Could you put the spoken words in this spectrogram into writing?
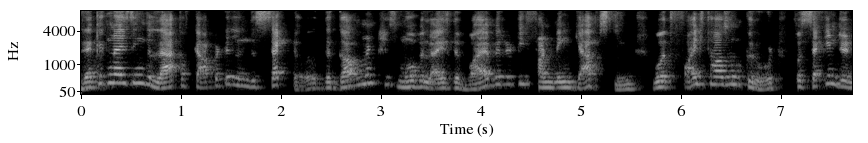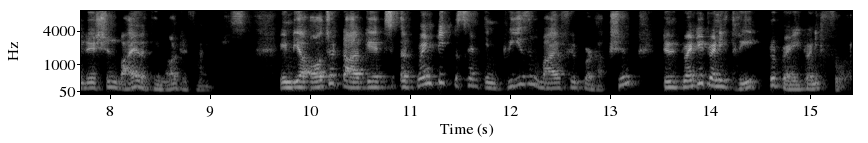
Recognizing the lack of capital in this sector, the government has mobilized the viability funding gap scheme worth 5,000 crore for second generation bioethanol refineries. India also targets a 20% increase in biofuel production till 2023 to 2024.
